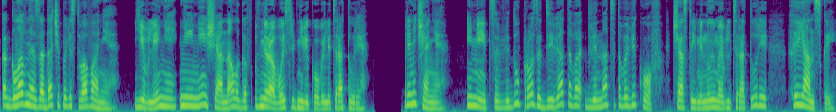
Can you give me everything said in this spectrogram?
как главная задача повествования, явление, не имеющее аналогов в мировой средневековой литературе. Примечание. Имеется в виду проза IX-XII веков, часто именуемая в литературе «хэйянской»,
